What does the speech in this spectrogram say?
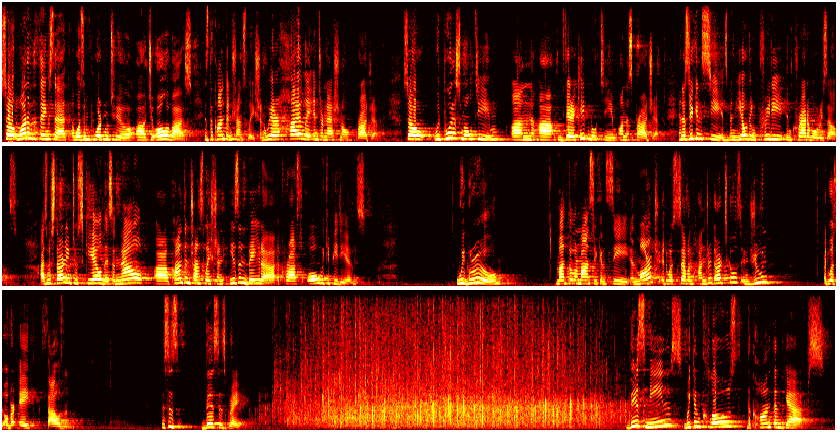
So one of the things that was important to, uh, to all of us is the content translation. We are a highly international project. So we put a small team on, a very capable team on this project. And as you can see, it's been yielding pretty incredible results. As we're starting to scale this, and now uh, content translation is in beta across all Wikipedians, we grew month over month, you can see in March, it was 700 articles. In June, it was over 8,000. This is, this is great. This means we can close the content gaps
